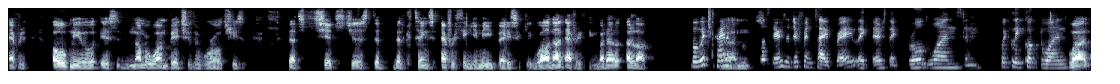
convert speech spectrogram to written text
every. Oatmeal is number one bitch of the world. She's that shit's just that that contains everything you need basically. Well, not everything, but a, a lot. But which kind um, of there's a different type, right? Like there's like rolled ones and quickly cooked ones. Well,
